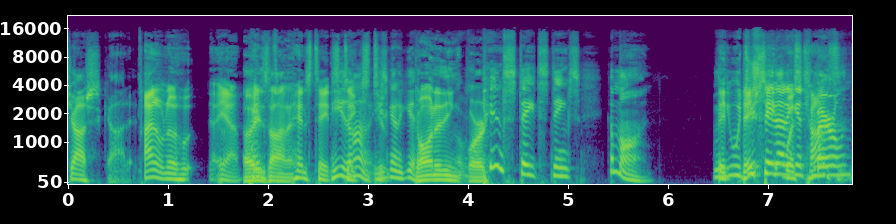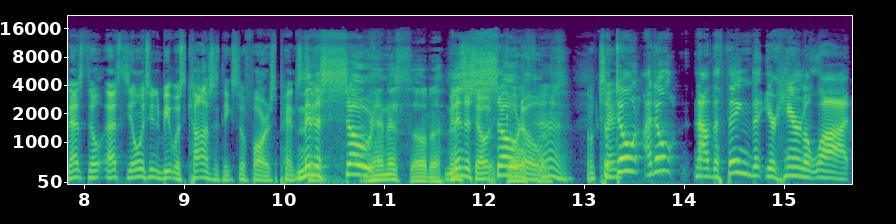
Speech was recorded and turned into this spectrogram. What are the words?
Josh got it. I don't know who. Yeah, Oh, Penn, he's on it. Penn State He's stinks on it. He's going to get Going to it. the ink. Penn State stinks. Come on. I mean, They- would you say beat that against Wisconsin. Maryland? That's the that's the only team to beat Wisconsin. I think so far is Penn State. Minnesota. Minnesota. Minnesota. Gophers. Yeah, okay. So don't I don't now the thing that you're hearing a lot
